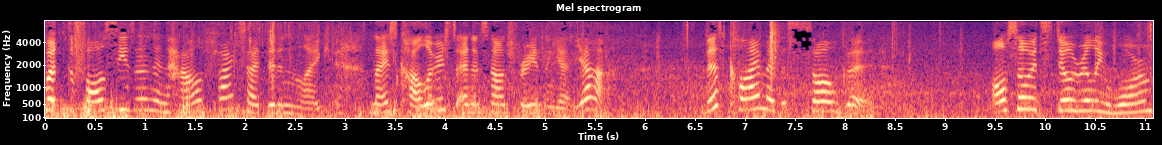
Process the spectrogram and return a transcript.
but the fall season in Halifax, I didn't like. Nice colors and it's not freezing yet. Yeah, this climate is so good. Also, it's still really warm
